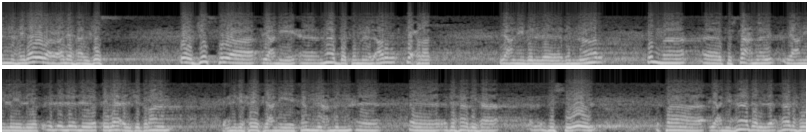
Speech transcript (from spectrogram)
أنها لا يوضع عليها الجص والجص هو يعني آه مادة من الأرض تحرق يعني بالنار ثم آه تستعمل يعني لقلاء الجدران يعني بحيث يعني تمنع من آه، ذهابها في السيول. فيعني هذا هذا هو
